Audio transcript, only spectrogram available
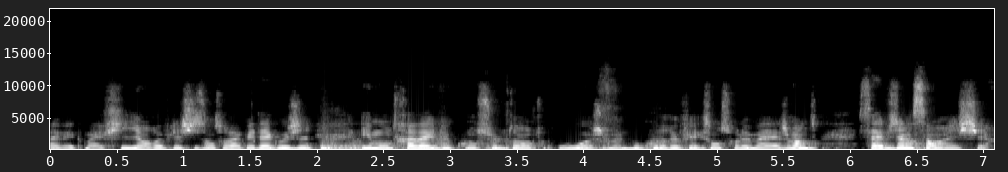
avec ma fille en réfléchissant sur la pédagogie et mon travail de consultante où je mène beaucoup de réflexions sur le management, ça vient s'enrichir.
